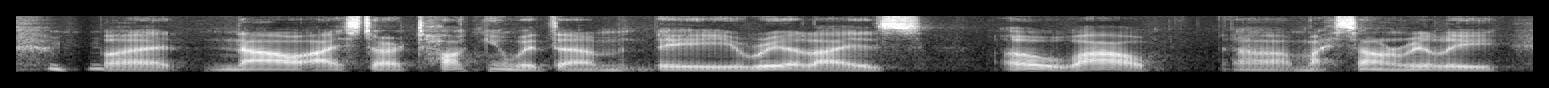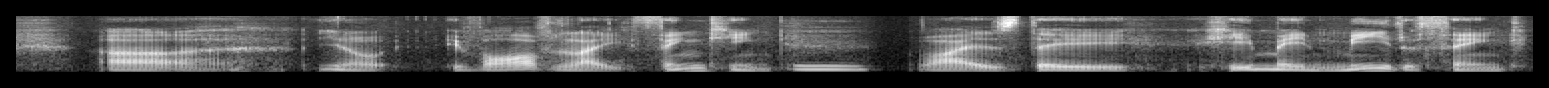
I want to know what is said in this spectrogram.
but now I start talking with them, they realize, oh wow, uh, my son really, uh, you know, evolved like thinking. Whereas they, he made me to think,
